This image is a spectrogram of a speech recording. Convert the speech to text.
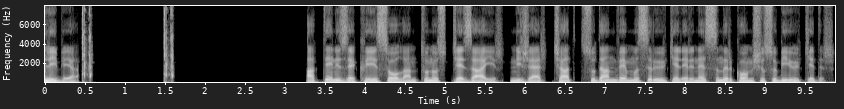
Libya Akdeniz'e kıyısı olan Tunus, Cezayir, Nijer, Çad, Sudan ve Mısır ülkelerine sınır komşusu bir ülkedir.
